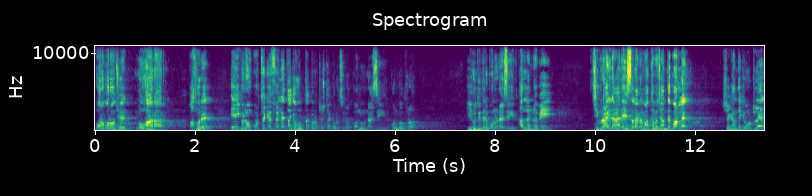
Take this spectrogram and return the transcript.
বড় বড় যে লোহার আর পাথরের এইগুলো উপর থেকে ফেলে তাকে হত্যা করার চেষ্টা করেছিল। বনু নাজির। কোন গোত্র? ইহুদিদের বনু নাজির। আল্লাহ নবী জিব্রাইল আলী ইসলামের মাধ্যমে জানতে পারলেন, সেখান থেকে উঠলেন,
